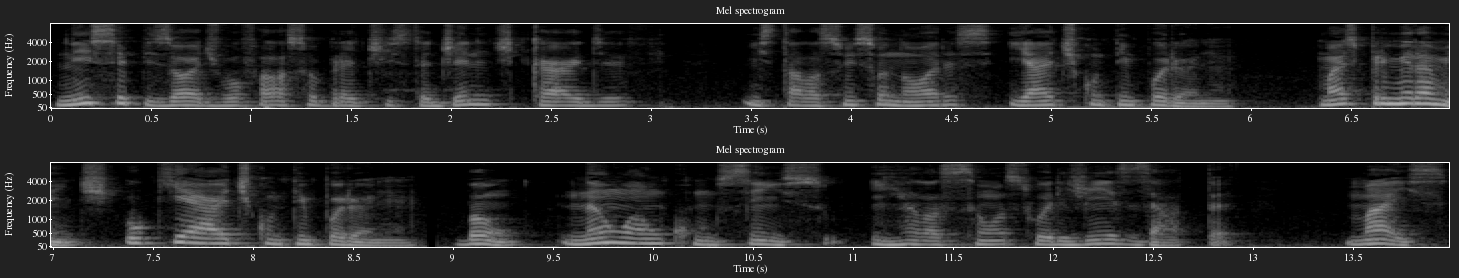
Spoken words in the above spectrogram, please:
Nesse episódio vou falar sobre a artista Janet Cardiff, instalações sonoras e arte contemporânea. Mas primeiramente, o que é arte contemporânea? Bom, não há um consenso em relação à sua origem exata, mas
